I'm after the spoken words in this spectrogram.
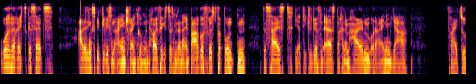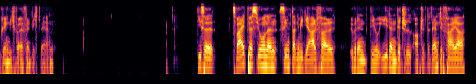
Urheberrechtsgesetz, allerdings mit gewissen Einschränkungen. Häufig ist das mit einer Embargofrist verbunden. Das heißt, die Artikel dürfen erst nach einem halben oder einem Jahr frei zugänglich veröffentlicht werden. Diese Zweitversionen sind dann im Idealfall über den DOI, den Digital Object Identifier,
